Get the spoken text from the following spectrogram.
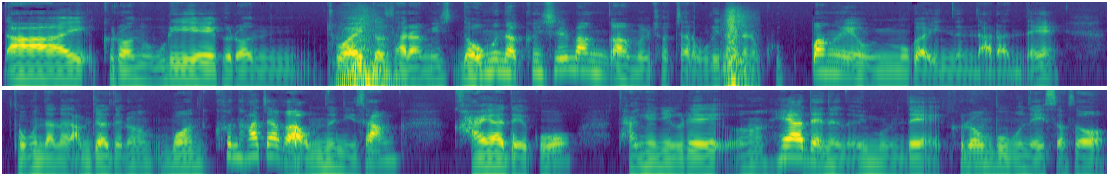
나의 그런 우리의 그런 좋아했던 사람이 너무나 큰 실망감을 줬잖아. 우리나라는 국방의 의무가 있는 나라인데 더군다나 남자들은 뭔 큰 하자가 없는 이상 가야 되고 당연히 그래 어, 해야 되는 의무인데 그런 부분에 있어서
